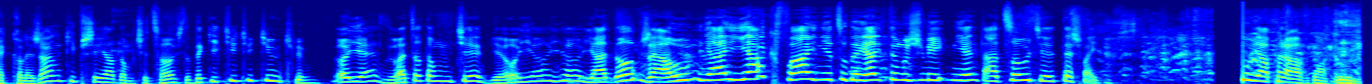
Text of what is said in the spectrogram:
jak koleżanki przyjadą czy coś, to takie ciu, ciu, ciu, ciu. O Jezu, a co tam u ciebie? Oj, oj, oj, ja dobrze, a u mnie jak fajnie, cudownie, ja jestem uśmiechnięta, a co u ciebie? Też fajnie. Chuja prawda, kurwa.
